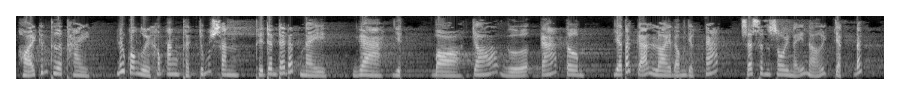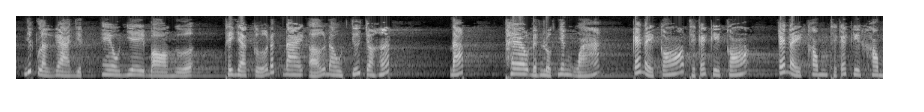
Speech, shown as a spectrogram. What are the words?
Hỏi kính thưa Thầy Nếu con người không ăn thịt chúng sanh Thì trên trái đất này Gà, vịt, bò, chó, ngựa, cá, tôm Và tất cả loài động vật khác Sẽ sinh sôi nảy nở chặt đất Nhất là gà, vịt, heo, dê, bò, ngựa Thì nhà cửa đất đai ở đâu chứa cho hết. Đáp Theo định luật nhân quả Cái này có thì cái kia có Cái này không thì cái kia không.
